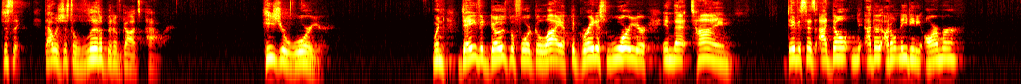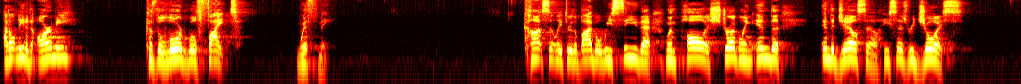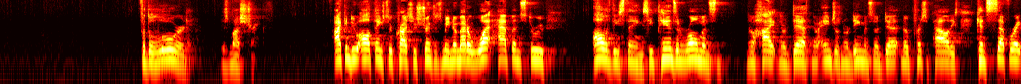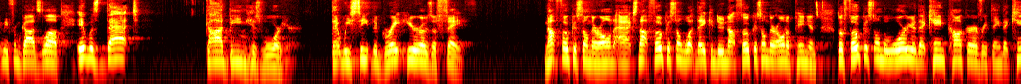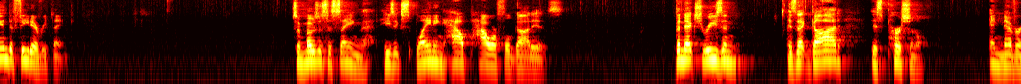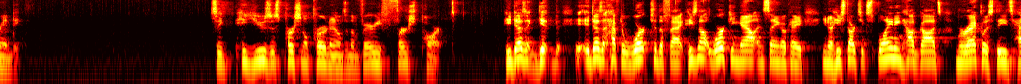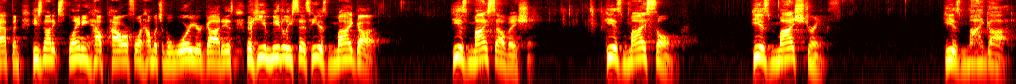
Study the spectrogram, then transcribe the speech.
Just a, that was just a little bit of God's power. He's your warrior. When David goes before Goliath, the greatest warrior in that time, David says, I don't, I don't, I don't need any armor. I don't need an army because the Lord will fight with me constantly through the Bible, we see that when Paul is struggling in the, in the jail cell, he says, Rejoice, for the Lord is my strength. I can do all things through Christ who strengthens me, no matter what happens through all of these things. He pins in Romans, no height, nor death, no angels, nor demons, no, de- no principalities can separate me from God's love. It was that God being his warrior that we see the great heroes of faith not focused on their own acts, not focused on what they can do, not focused on their own opinions, but focused on the warrior that can conquer everything, that can defeat everything. So Moses is saying that. He's explaining how powerful God is. The next reason is that God is personal and never ending. See, he uses personal pronouns in the very first part. He doesn't get, it doesn't have to work to the fact. He's not working out and saying, okay, you know, he starts explaining how God's miraculous deeds happen. He's not explaining how powerful and how much of a warrior God is. No, he immediately says, He is my God. He is my salvation. He is my song. He is my strength. He is my God.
